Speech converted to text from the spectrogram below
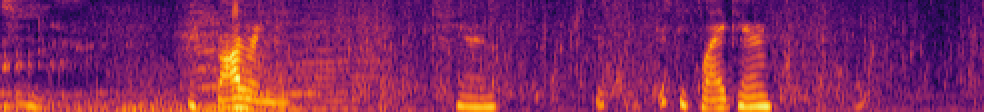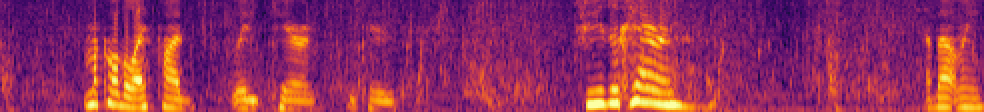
Jeez. It's bothering me. Karen. Just, just be quiet, Karen. I'm gonna call the life pod lady Karen because she's a Karen about me.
